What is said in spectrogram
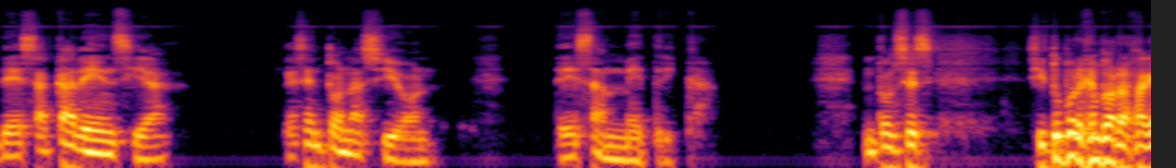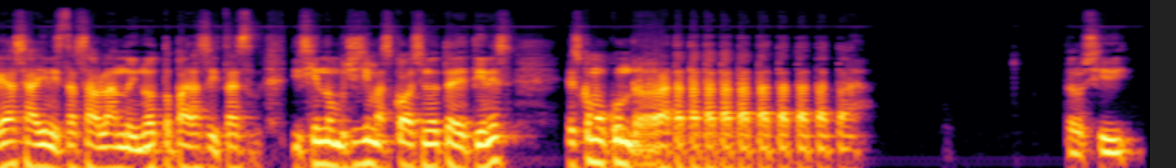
de esa cadencia, de esa entonación, de esa métrica. Entonces, si tú, por ejemplo, rafagueas a alguien y estás hablando y no te paras y estás diciendo muchísimas cosas y no te detienes, es como que un ratatatatatatatata. Pero si,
